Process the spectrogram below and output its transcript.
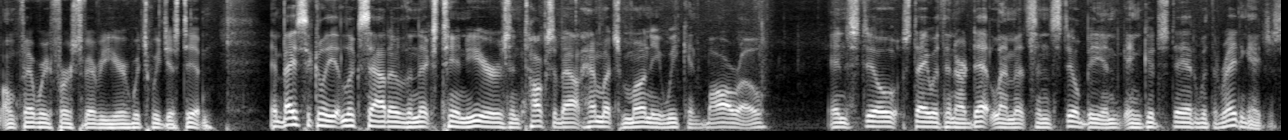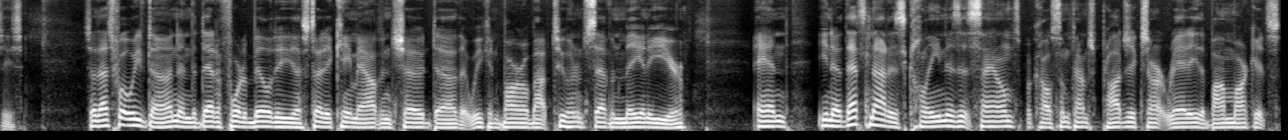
on February 1st of every year, which we just did. And basically, it looks out over the next 10 years and talks about how much money we can borrow and still stay within our debt limits and still be in, in good stead with the rating agencies. So that's what we've done, and the debt affordability uh, study came out and showed uh, that we can borrow about 207 million a year, And, you know, that's not as clean as it sounds because sometimes projects aren't ready. The bond market's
